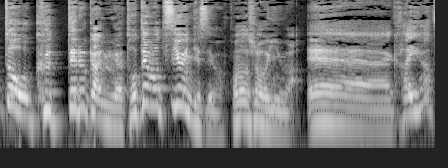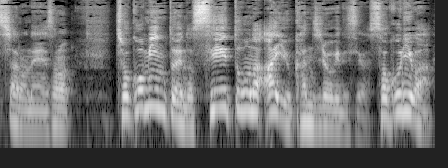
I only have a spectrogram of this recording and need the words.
ントを食ってる感がとても強いんですよ、この商品は。えー、開発者のね、その、チョコミントへの正当な愛を感じるわけですよ。そこには、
